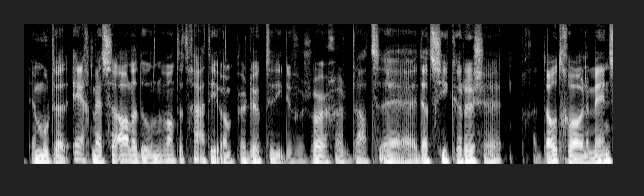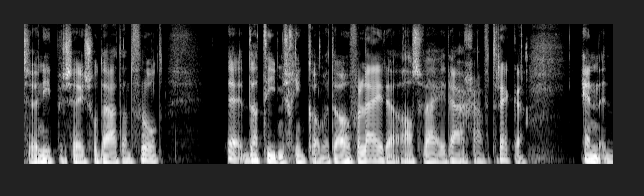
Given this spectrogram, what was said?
dan moeten we het echt met z'n allen doen. Want het gaat hier om producten die ervoor zorgen dat, uh, dat zieke Russen, doodgewone mensen, niet per se soldaten aan het front, uh, dat die misschien komen te overlijden als wij daar gaan vertrekken. En,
